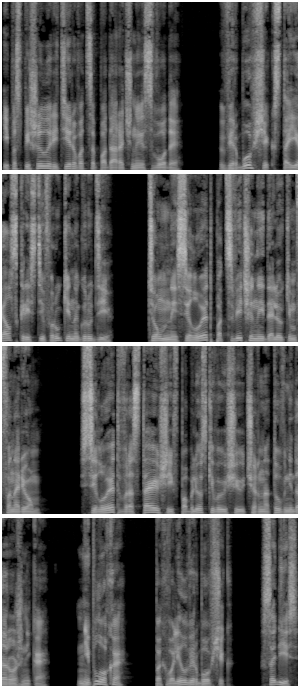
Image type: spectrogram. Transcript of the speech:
и поспешил ретироваться подарочные своды. Вербовщик стоял, скрестив руки на груди. Темный силуэт, подсвеченный далеким фонарем. Силуэт, врастающий в поблескивающую черноту внедорожника. «Неплохо», – похвалил вербовщик. «Садись».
